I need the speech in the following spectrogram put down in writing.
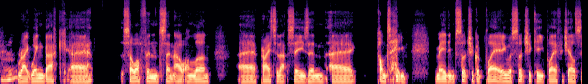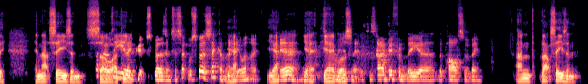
mm-hmm. right wing back, uh, so often sent out on loan uh, prior to that season. Uh, Conte made him such a good player. He was such a key player for Chelsea in that season. So that I think, they put Spurs into se- well, Spurs second that yeah, year, weren't they? Yeah, yeah, yeah, yeah. It was. It? It's how different the uh, the past have been. And that season,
